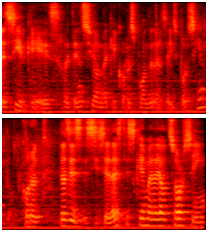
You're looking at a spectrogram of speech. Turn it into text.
decir que es retención la que corresponde del 6%. Correcto. Entonces, si se da este esquema de outsourcing,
